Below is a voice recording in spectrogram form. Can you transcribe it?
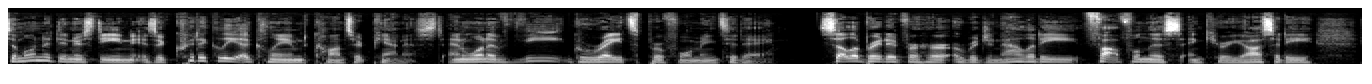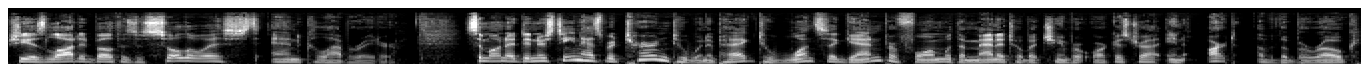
Simone Dinnerstein is a critically acclaimed concert pianist and one of the greats performing today. Celebrated for her originality, thoughtfulness, and curiosity, she is lauded both as a soloist and collaborator. Simone Dinnerstein has returned to Winnipeg to once again perform with the Manitoba Chamber Orchestra in Art of the Baroque.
